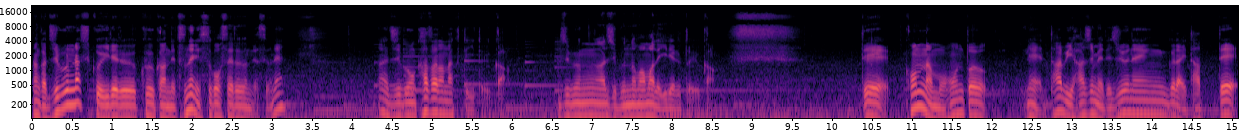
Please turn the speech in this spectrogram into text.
なんか自分らしく入れる空間で常に過ごせるんですよね。自分を飾らなくていいというか自分が自分のままで入れるというか。でこんなんも本当ね旅始めて10年ぐらい経って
